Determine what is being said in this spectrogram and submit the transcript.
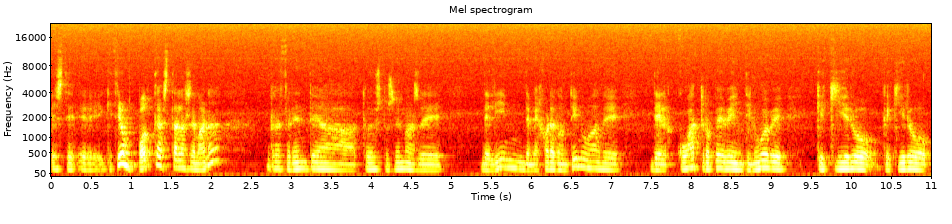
este, eh, que hiciera un podcast a la semana referente a todos estos temas de, de Lean, de mejora continua, de, del 4P29 que quiero, que quiero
